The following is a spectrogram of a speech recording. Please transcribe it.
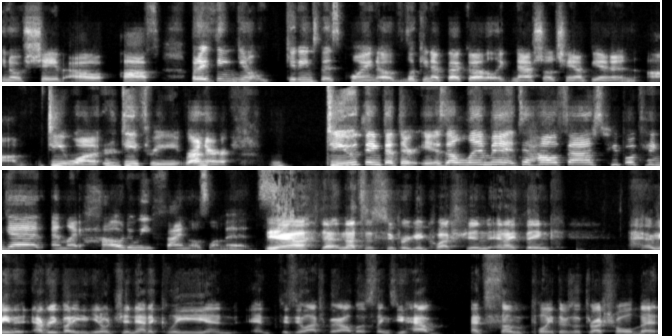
you know shave out off. But i think you know getting to this point of looking at becca like national champion um d1 or d3 runner do you think that there is a limit to how fast people can get? And like how do we find those limits? Yeah that, that's a super good question. And i think I mean, everybody, you know, genetically and and physiologically, all those things, you have at some point there's a threshold that,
